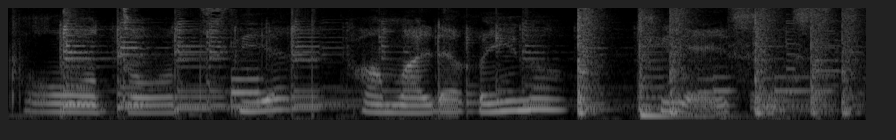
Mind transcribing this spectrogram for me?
Produziert von Malderino Chiesens.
